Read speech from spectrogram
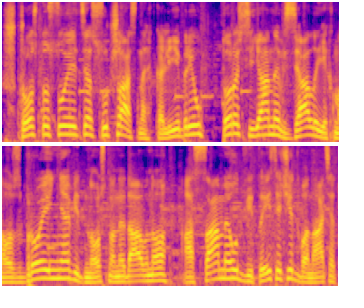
Що стосується сучасних калібрів, то росіяни взяли їх на озброєння відносно недавно, а саме у 2012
